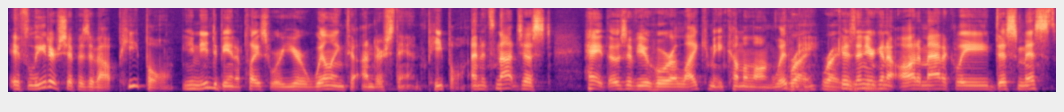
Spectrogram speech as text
if leadership is about people, you need to be in a place where you're willing to understand people. And it's not just, hey, those of you who are like me, come along with right, me. Right. Because then mm-hmm. you're going to automatically dismiss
